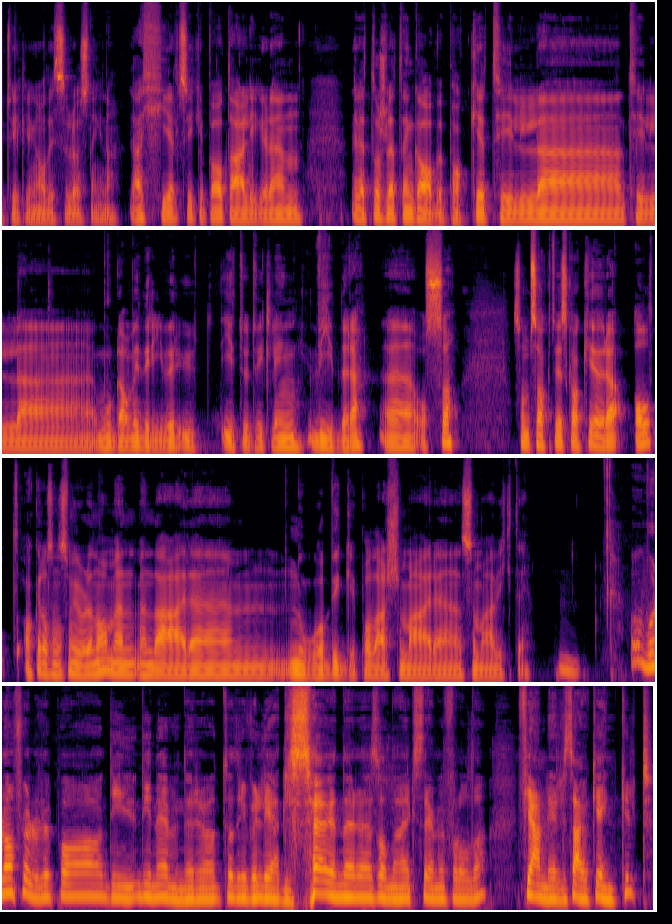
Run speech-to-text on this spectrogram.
utvikling av disse løsningene. Jeg er helt sikker på at der ligger det en rett og slett en gavepakke til, eh, til eh, hvordan vi driver IT-utvikling videre uh, også. Som sagt, vi skal ikke gjøre alt akkurat sånn som vi gjør det nå, men, men det er uh, noe å bygge på der som er, som er viktig. Mm. Hvordan føler du på dine evner til å drive ledelse under sånne ekstreme forhold? da? Fjernledelse er jo ikke enkelt.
